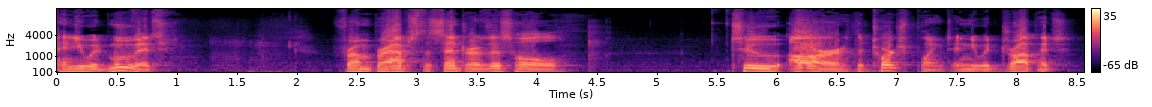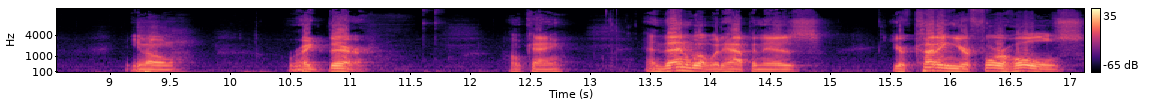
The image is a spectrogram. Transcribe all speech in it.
and you would move it from perhaps the center of this hole to R, the torch point, and you would drop it, you know, right there. Okay? And then what would happen is you're cutting your four holes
